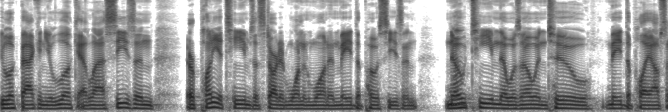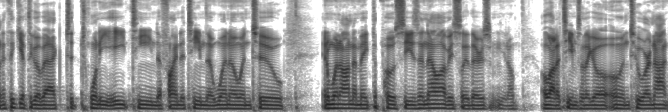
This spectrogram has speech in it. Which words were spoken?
you look back and you look at last season, there were plenty of teams that started one and one and made the postseason. No team that was 0 and 2 made the playoffs. And I think you have to go back to 2018 to find a team that went 0 and 2 and went on to make the postseason. Now, obviously, there's you know a lot of teams that they go 0 and 2 are not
